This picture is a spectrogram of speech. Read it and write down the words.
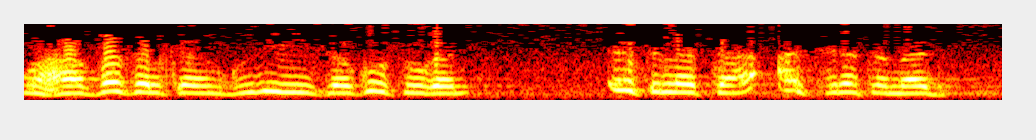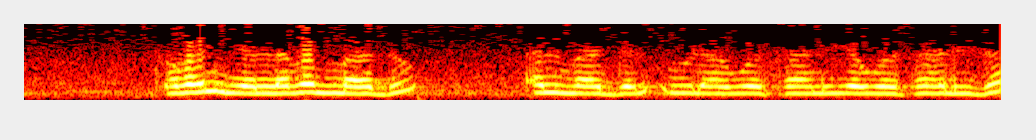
Waxaa fasalkan gudihiisa ku sugan ithnata cashrata maado toban iyo laba maado almaada aluulaa wathaaniya wathaalida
